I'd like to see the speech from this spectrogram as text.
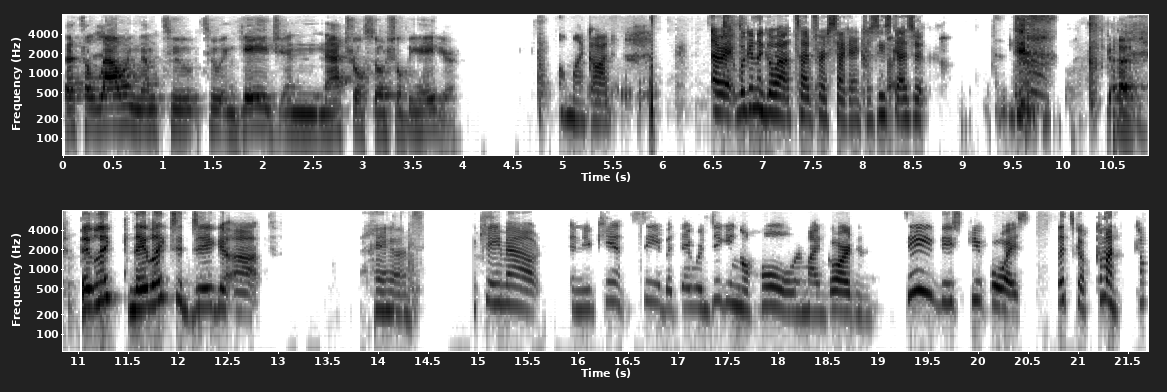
That's allowing them to to engage in natural social behavior. Oh my god. All right, we're gonna go outside for a second because these guys are. They like they like to dig up. Hang on. It came out, and you can't see, but they were digging a hole in my garden. See these cute boys. Let's go. Come on, come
